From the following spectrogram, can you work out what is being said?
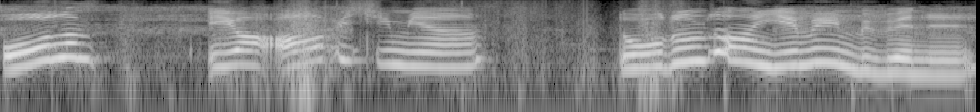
Oğlum ya abicim ya. Doğduğum zaman yemeyin bir beni.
